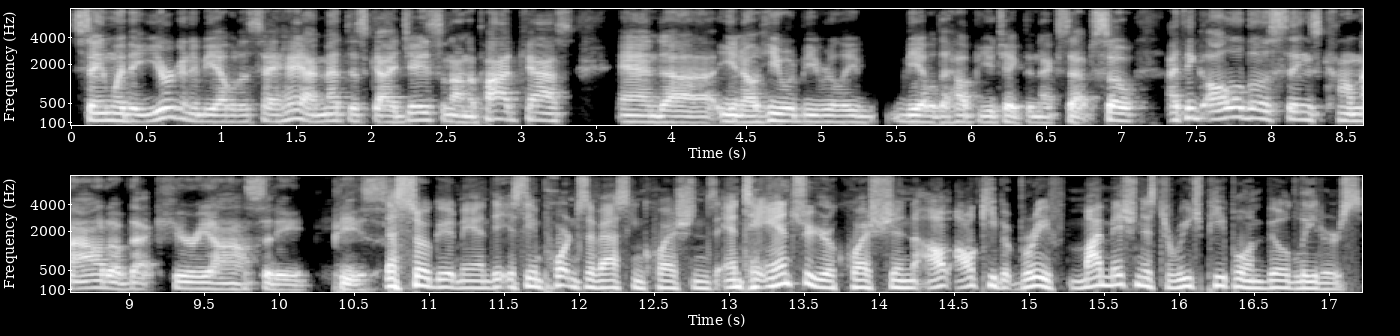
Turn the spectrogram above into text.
Same way that you're going to be able to say, Hey, I met this guy, Jason on a podcast and uh, you know he would be really be able to help you take the next step. So i think all of those things come out of that curiosity piece. That's so good man. It's the importance of asking questions. And to answer your question i'll, I'll keep it brief. My mission is to reach people and build leaders.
